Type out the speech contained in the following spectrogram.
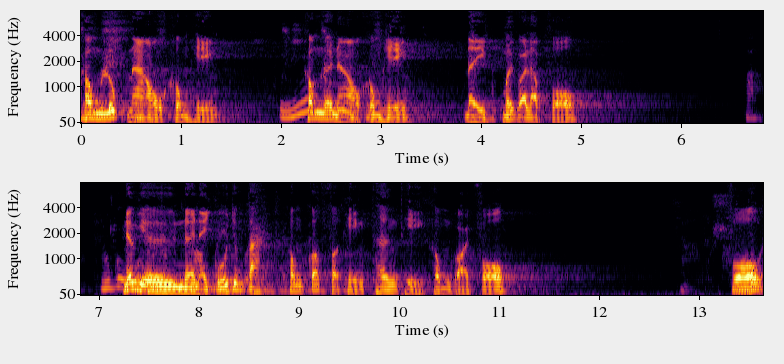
Không lúc nào không hiện. Không nơi nào không hiện đây mới gọi là phổ. Nếu như nơi này của chúng ta không có phật hiện thân thì không gọi phổ. Phổ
